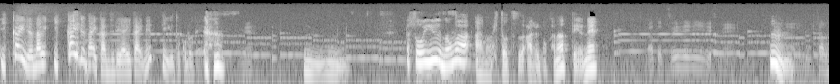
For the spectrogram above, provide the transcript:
一回じゃない、一回じゃない感じでやりたいねっていうところで。うんうん。そういうのは、あの、一つあるのかなっていうね。あとついでにですねうん。僕多分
